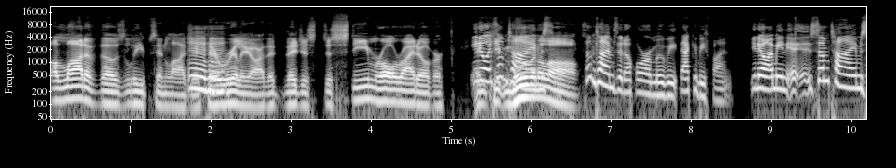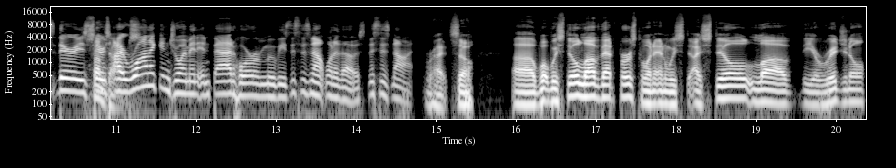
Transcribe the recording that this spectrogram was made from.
a lot of those leaps in logic. There Mhm. really are. That they just just steamroll right over. You know, and sometimes sometimes in a horror movie that can be fun. You know, I mean, sometimes there is there's ironic enjoyment in bad horror movies. This is not one of those. This is not. Right. So, uh, what we still love that first one, and we st- I still love the original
